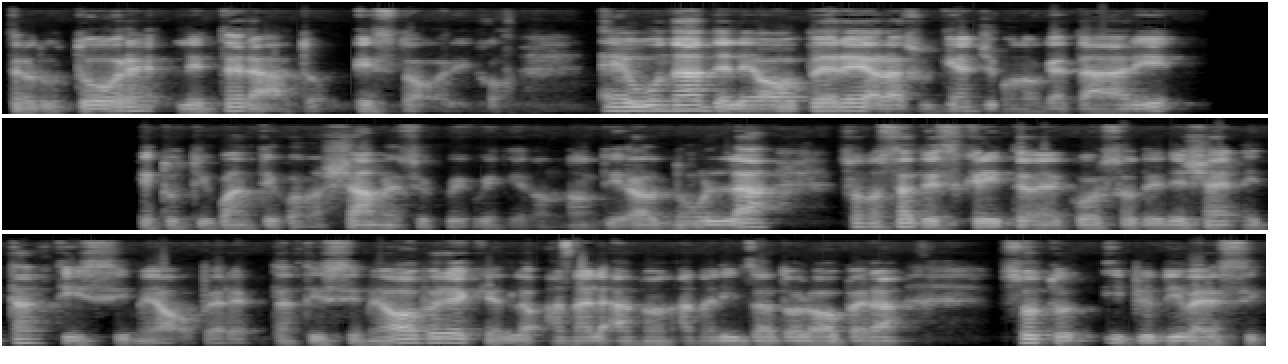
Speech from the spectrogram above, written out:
traduttore, letterato e storico è una delle opere allora, sul Genji Monogatari che tutti quanti conosciamo e su cui quindi non, non, dirò nulla, sono state scritte nel corso dei decenni tantissime opere, tantissime opere che anal- hanno analizzato l'opera sotto i più diversi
